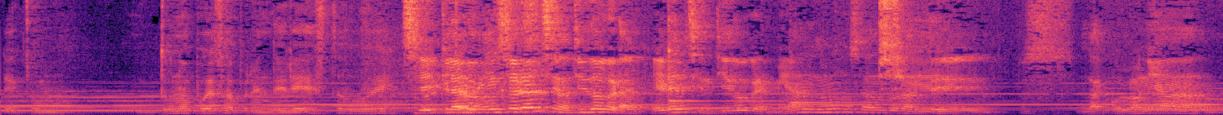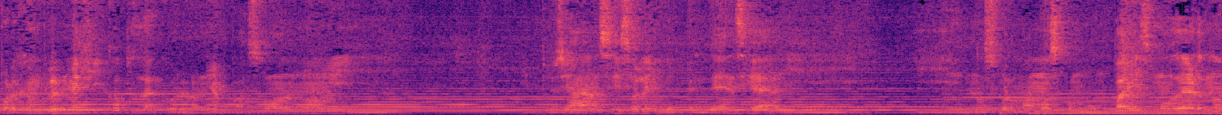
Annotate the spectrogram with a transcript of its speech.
De como, tú no puedes aprender esto, güey. Sí, claro, pues era el, sentido, era el sentido gremial, ¿no? O sea, durante pues, la colonia, por ejemplo, en México, pues la colonia pasó, ¿no? Y, y pues ya se hizo la independencia y, y nos formamos como un país moderno.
